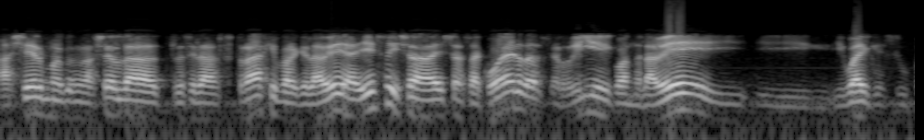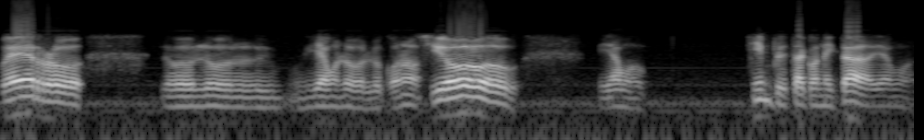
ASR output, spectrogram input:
ayer, ayer la, se la traje para que la vea y eso, y ya ella se acuerda, se ríe cuando la ve, y, y igual que su perro, lo, lo, digamos, lo, lo conoció, digamos, siempre está conectada, digamos.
